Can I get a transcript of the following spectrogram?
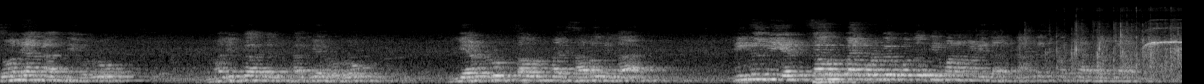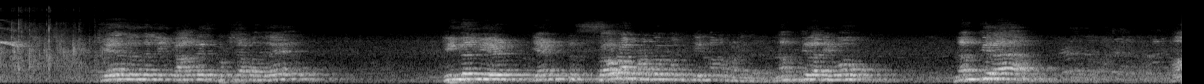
ಸೋನಿಯಾ ಗಾಂಧಿ ಅವರು ಮಲ್ಲಿಕಾರ್ಜುನ್ ಖರ್ಗೆ ಅವರು ಎರಡು ಸಾವಿರ ರೂಪಾಯಿ ಸಾಲೋದಿಲ್ಲ. ತಿಂಗಳಿಗೆ ಎಂಟು ಸಾವಿರ ರೂಪಾಯಿ ಕೊಡಬೇಕು ಅಂತ ತೀರ್ಮಾನ ಮಾಡಿದ್ದಾರೆ. ಕಾಂಗ್ರೆಸ್ ಪಕ್ಷ ಸರ್ಕಾರ. ಕೇಂದ್ರದಲ್ಲಿ ಕಾಂಗ್ರೆಸ್ ಪಕ್ಷ ಬಂದ್ರೆ ತಿಂಗಳಿಗೆ ಎಂಟು ಸಾವಿರ ಕೊಡಬೇಕು ಅಂತ ತೀರ್ಮಾನ ಮಾಡಿದ್ದಾರೆ. ನಂಬ್ತೀರಾ ನೀವು? ನಂಬ್ತೀರಾ? ಆ,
